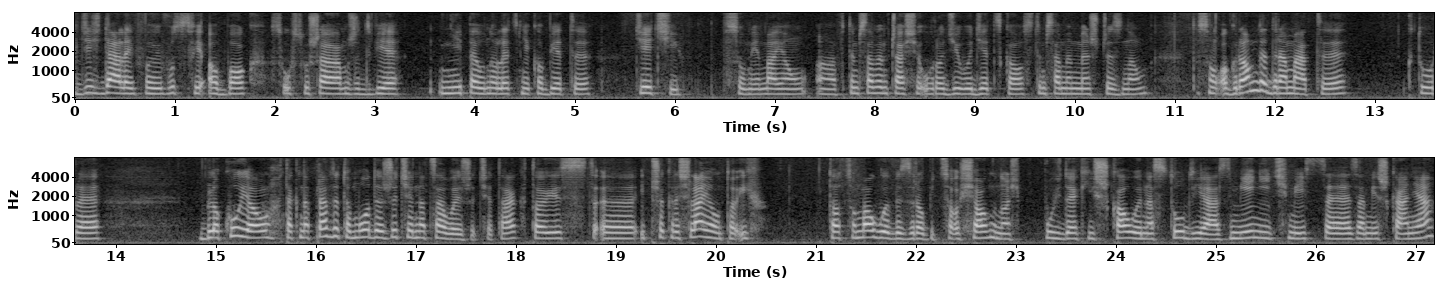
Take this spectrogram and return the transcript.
Gdzieś dalej w województwie obok usłyszałam, że dwie niepełnoletnie kobiety, dzieci w sumie mają e, w tym samym czasie urodziły dziecko z tym samym mężczyzną. To są ogromne dramaty, które blokują tak naprawdę to młode życie na całe życie, tak? To jest e, i przekreślają to ich, to co mogłyby zrobić, co osiągnąć, pójść do jakiejś szkoły, na studia, zmienić miejsce zamieszkania,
